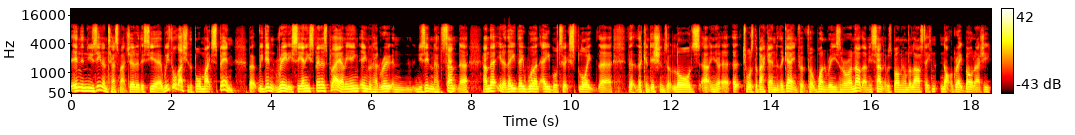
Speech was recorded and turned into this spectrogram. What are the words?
in the New Zealand Test match earlier this year, we thought actually the ball might spin, but we didn't really see any spinners play. I mean, England had Root and New Zealand had Santner, and that you know they, they weren't able to exploit the the, the conditions at Lords, uh, you know, uh, towards the back end of the game for, for one reason or another. I mean, Santner was bowling on the last day, not a great bowler actually.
